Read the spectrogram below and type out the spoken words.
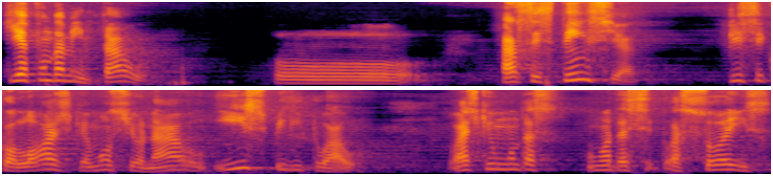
que é fundamental, a assistência psicológica, emocional e espiritual. Eu acho que uma das, uma das situações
